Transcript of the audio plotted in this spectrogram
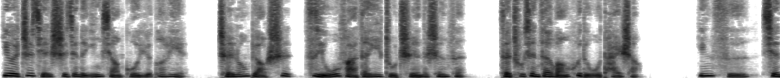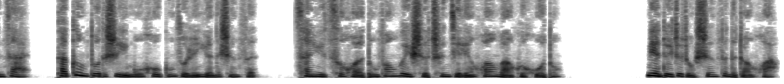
因为之前事件的影响过于恶劣，陈荣表示自己无法再以主持人的身份再出现在晚会的舞台上，因此现在他更多的是以幕后工作人员的身份参与策划了东方卫视的春节联欢晚会活动。面对这种身份的转化，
